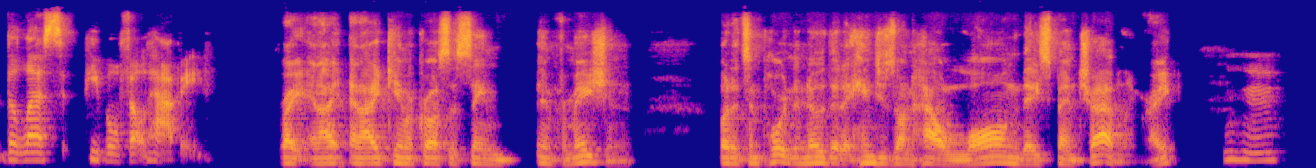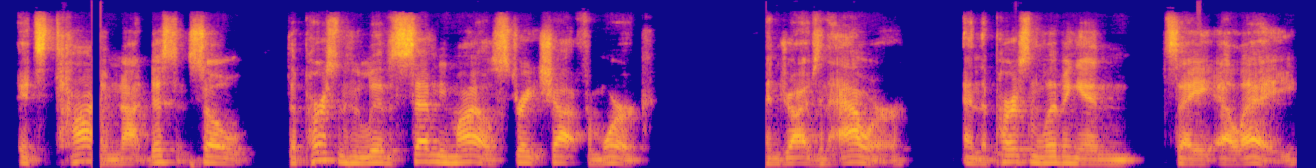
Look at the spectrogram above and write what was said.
the less people felt happy right and i and i came across the same information but it's important to know that it hinges on how long they spent traveling right? Mm-hmm. it's time not distance. So the person who lives 70 miles straight shot from work and drives an hour and the person living in say la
